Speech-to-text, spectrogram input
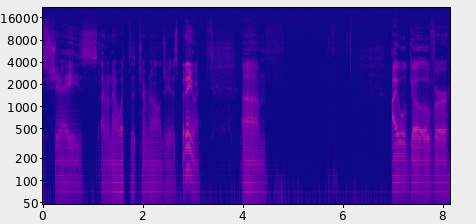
shays, I don't know what the terminology is, but anyway, um, I will go over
